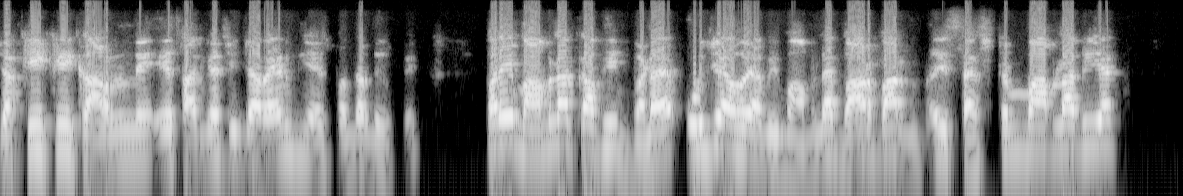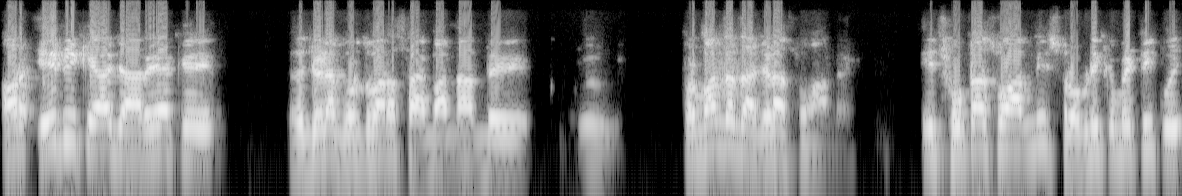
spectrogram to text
ਜਾਂ ਕੀ ਕੀ ਕਾਰਨ ਨੇ, ਇਹ ਸਾਰੀਆਂ ਚੀਜ਼ਾਂ ਰਹਿਣਗੀਆਂ ਇਸ ਪੱਧਰ ਦੇ ਉੱਤੇ। ਪਰ ਇਹ ਮਾਮਲਾ ਕਾਫੀ ਬੜਾ ਹੈ, ਉਲਝਿਆ ਹੋਇਆ ਵੀ ਮਾਮਲਾ ਹੈ। ਬਾਰ-ਬਾਰ ਇਹ ਸਿਸਟਮ ਮਾਮਲਾ ਵੀ ਹੈ ਔਰ ਇਹ ਵੀ ਕਿਹਾ ਜਾ ਰਿਹਾ ਕਿ ਜਿਹੜਾ ਗੁਰਦੁਆਰਾ ਸਾਹਿਬਾਨਾਂ ਦੇ ਪ੍ਰਬੰਧ ਦਾ ਜਿਹੜਾ ਸਵਾਲ ਹੈ, ਇਹ ਛੋਟਾ ਸਵਾਲ ਨਹੀਂ, ਸ਼੍ਰੋਮਣੀ ਕਮੇਟੀ ਕੋਈ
